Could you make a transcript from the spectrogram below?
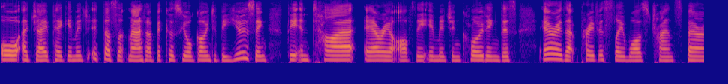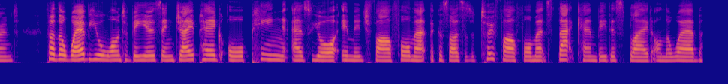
or a JPEG image. It doesn't matter because you're going to be using the entire area of the image, including this area that previously was transparent. For the web, you'll want to be using JPEG or PNG as your image file format because those are the two file formats that can be displayed on the web.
